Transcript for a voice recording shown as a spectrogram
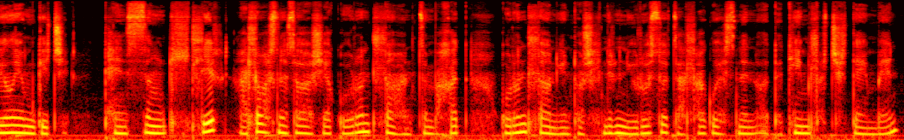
William гэж таньсан гэхлээр алга болсноос хойш яг 3-7 хонцсон бахад 3-7 хоногийн турш ихнэр нь ерөөсөө залгаагүй байсан нь одоо тийм л учиртай юм байна.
